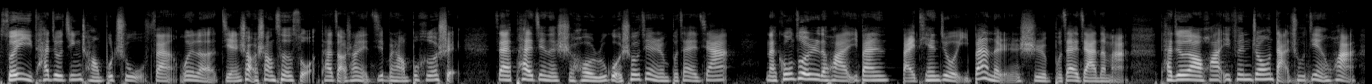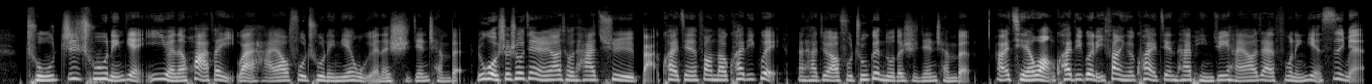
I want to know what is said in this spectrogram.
所以他就经常不吃午饭，为了减少上厕所，他早上也基本上不喝水。在派件的时候，如果收件人不在家，那工作日的话，一般白天就有一半的人是不在家的嘛，他就要花一分钟打出电话。除支出零点一元的话费以外，还要付出零点五元的时间成本。如果说收件人要求他去把快件放到快递柜，那他就要付出更多的时间成本。而且往快递柜里放一个快件，他平均还要再付零点四元，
